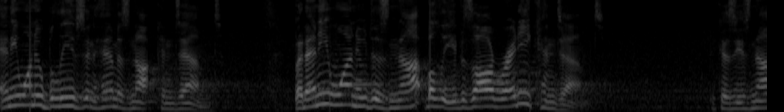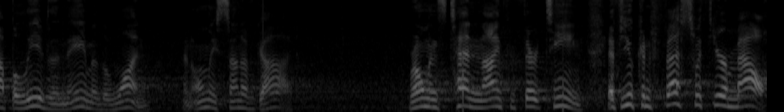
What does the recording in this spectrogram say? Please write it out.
Anyone who believes in Him is not condemned, but anyone who does not believe is already condemned, because he has not believed in the name of the one and only Son of God. Romans 10 9 through 13. If you confess with your mouth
